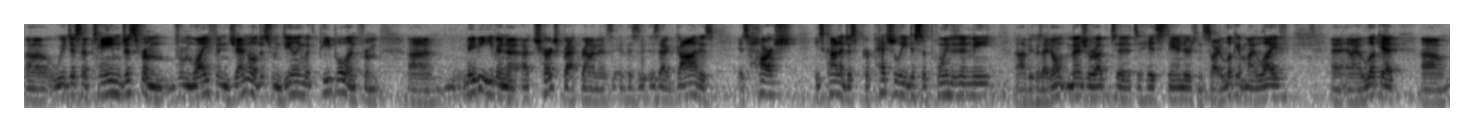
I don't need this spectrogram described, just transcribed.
uh, we just obtain just from from life in general, just from dealing with people and from uh, maybe even a, a, church background is, is, is that God is is harsh. He's kind of just perpetually disappointed in me uh, because I don't measure up to, to His standards, and so I look at my life and, and I look at um,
